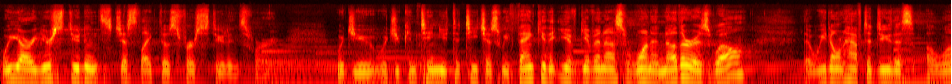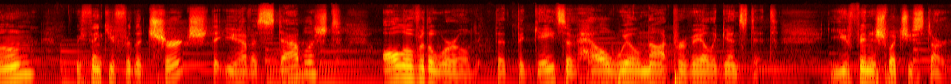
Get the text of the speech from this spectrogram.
we are your students just like those first students were. Would you, would you continue to teach us? We thank you that you have given us one another as well, that we don't have to do this alone. We thank you for the church that you have established all over the world, that the gates of hell will not prevail against it. You finish what you start.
